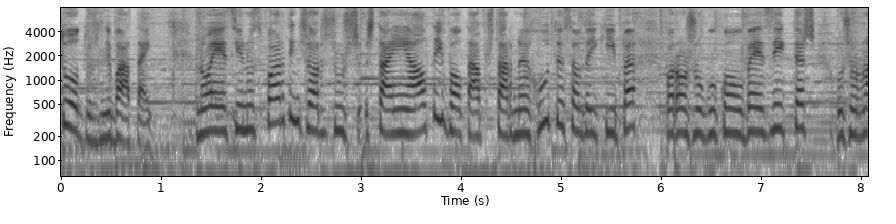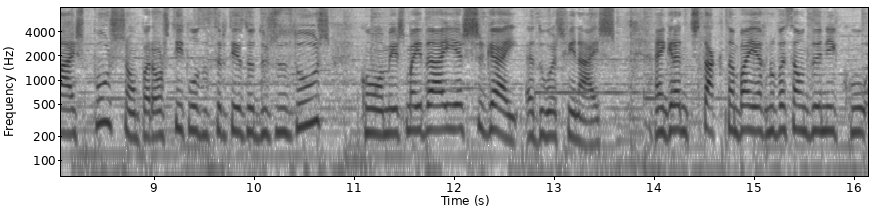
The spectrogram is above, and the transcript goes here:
Todos lhe batem. Não é assim no Sporting. Jorge Jesus está em alta e volta a apostar na rotação da equipa para o jogo com o Besiktas. Os jornais puxam para os títulos a certeza de Jesus. Com a mesma ideia, cheguei a duas finais. Em grande destaque também a renovação de Nico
